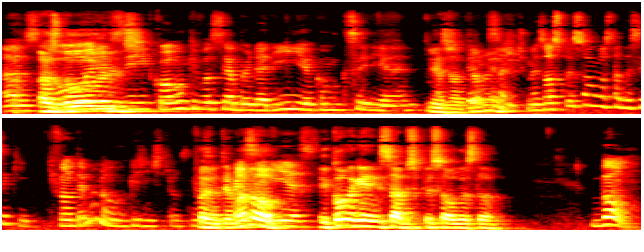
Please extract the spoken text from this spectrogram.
as, as dores, dores, e como que você abordaria, como que seria, né? Exatamente. Mas só se o pessoal gostar desse aqui. Que foi um tema novo que a gente trouxe. Né? Foi um tema novo. E como é que a gente sabe se o pessoal gostou? Bom,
